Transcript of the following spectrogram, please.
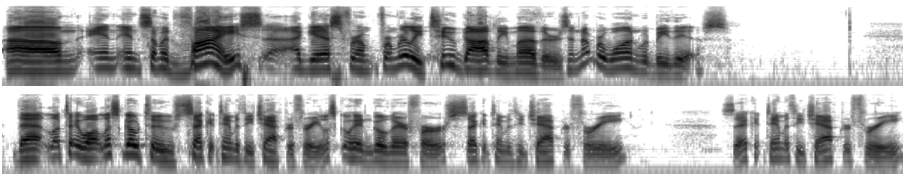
um, and, and some advice, uh, I guess, from, from really two godly mothers. And number one would be this that, let's tell you what, let's go to 2 Timothy chapter 3. Let's go ahead and go there first. 2 Timothy chapter 3. 2 Timothy chapter 3.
